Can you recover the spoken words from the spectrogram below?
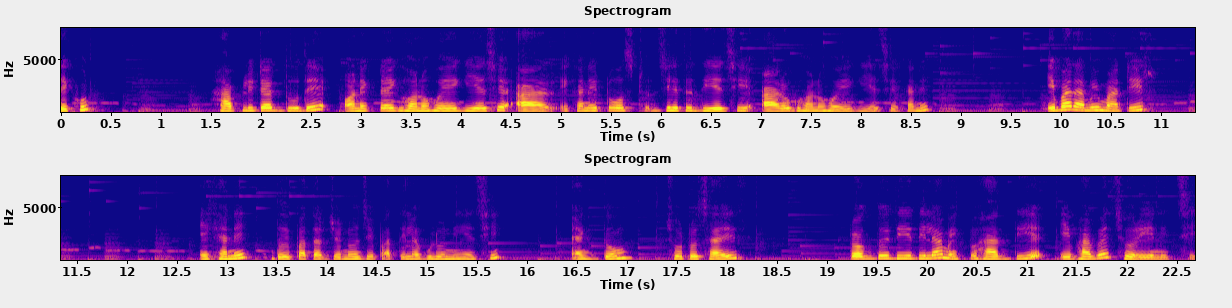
দেখুন, হাফ লিটার দুধে অনেকটাই ঘন হয়ে গিয়েছে, আর এখানে টোস্ট যেহেতু দিয়েছি, আরও ঘন হয়ে গিয়েছে এখানে। এবার আমি মাটির এখানে দই পাতার জন্য যে পাতিলাগুলো নিয়েছি, একদম ছোট সাইজ, টক দই দিয়ে দিলাম, একটু হাত দিয়ে এভাবে ছড়িয়ে নিচ্ছি।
